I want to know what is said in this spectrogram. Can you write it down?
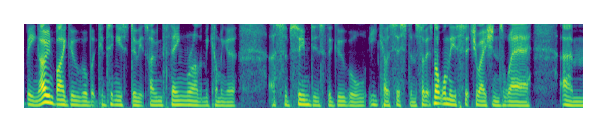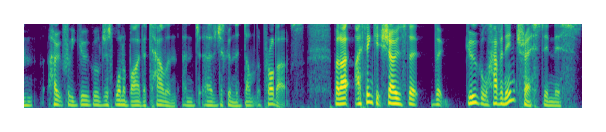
being owned by Google, but continues to do its own thing rather than becoming a, a subsumed into the Google ecosystem. So it's not one of these situations where um, hopefully Google just want to buy the talent and are just going to dump the products. But I, I think it shows that that Google have an interest in this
